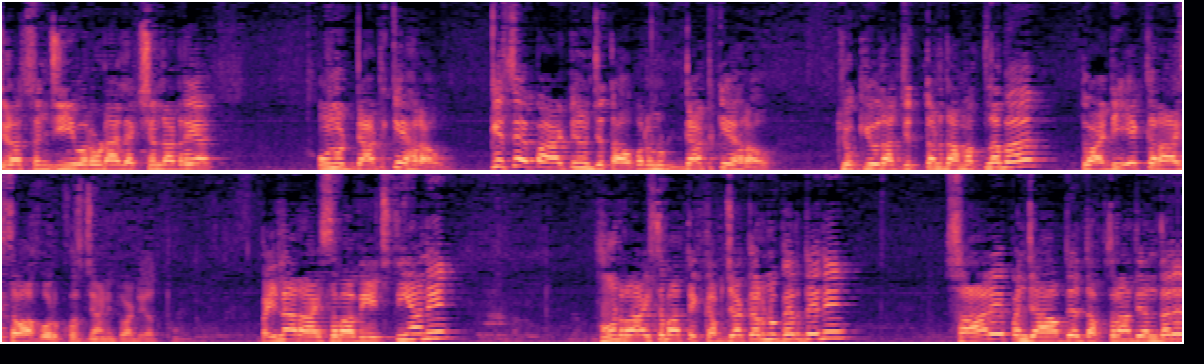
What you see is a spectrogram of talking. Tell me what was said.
ਜਿਹੜਾ ਸੰਜੀਵ ਅਰੋੜਾ ਇਲੈਕਸ਼ਨ ਲੜ ਰਿਹਾ ਉਹਨੂੰ ਡਟ ਕੇ ਹਰਾਓ। ਕਿਸੇ ਪਾਰਟੀ ਨੂੰ ਜਿਤਾਓ ਪਰ ਉਹਨੂੰ ਡਟ ਕੇ ਹਰਾਓ, ਕਿਉਂਕਿ ਉਹਦਾ ਜਿੱਤਣ ਦਾ ਮਤਲਬ ਤੁਹਾਡੀ ਇੱਕ ਰਾਜ ਸਭਾ ਹੋਰ ਖੁੱਸ ਜਾਣੀ ਤੁਹਾਡੇ ਹੱਥੋਂ। ਪਹਿਲਾਂ ਰਾਜ ਸਭਾ ਵੇਚਤੀਆਂ ਨੇ, ਹੁਣ ਰਾਜ ਸਭਾ ਤੇ ਕਬਜ਼ਾ ਕਰਨ ਨੂੰ ਫਿਰਦੇ ਨੇ। ਸਾਰੇ ਪੰਜਾਬ ਦੇ ਦਫ਼ਤਰਾਂ ਦੇ ਅੰਦਰ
